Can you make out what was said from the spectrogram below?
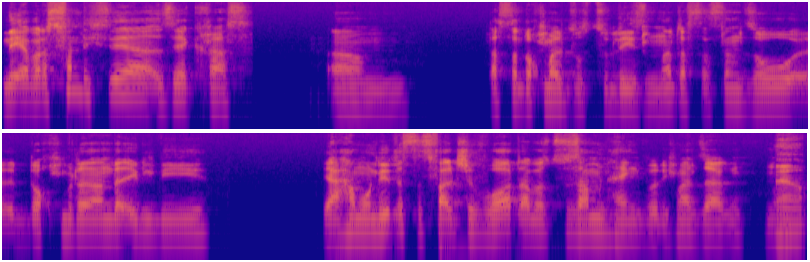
Nee, aber das fand ich sehr, sehr krass. Ähm, das dann doch mal so zu lesen, ne? Dass das dann so äh, doch miteinander irgendwie ja, harmoniert ist das falsche Wort, aber zusammenhängt, würde ich mal sagen. Ja,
